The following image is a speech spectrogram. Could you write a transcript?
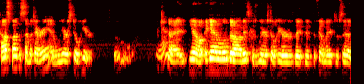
House by the Cemetery, and We Are Still Here. Ooh. Yeah. Uh, you know, again, a little bit obvious because We Are Still Here, the, the, the filmmakers have said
